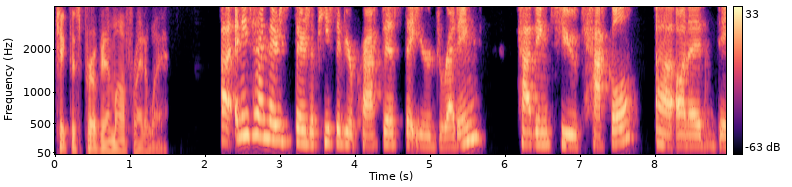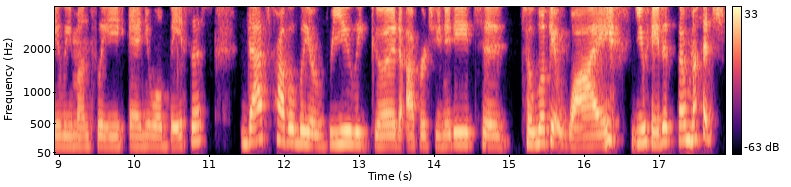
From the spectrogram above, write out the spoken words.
kick this program off right away." Uh, anytime there's there's a piece of your practice that you're dreading having to tackle uh, on a daily, monthly, annual basis, that's probably a really good opportunity to to look at why you hate it so much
